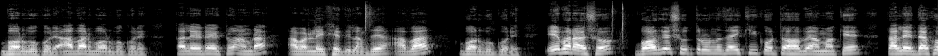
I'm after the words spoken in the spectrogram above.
বর্গ করে, আবার বর্গ করে। তাহলে এটা একটু আমরা আবার লিখে দিলাম যে আবার বর্গ করে। এবার আসো, বর্গের সূত্র অনুযায়ী কি করতে হবে আমাকে? তাহলে দেখো,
